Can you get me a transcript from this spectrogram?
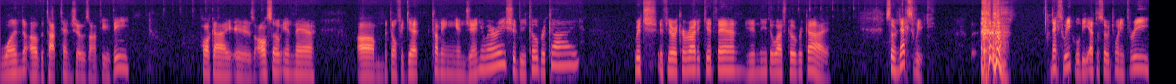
one of the top 10 shows on TV. Hawkeye is also in there. Um, but don't forget, coming in January should be Cobra Kai, which, if you're a Karate Kid fan, you need to watch Cobra Kai. So next week, Next week will be episode 23.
